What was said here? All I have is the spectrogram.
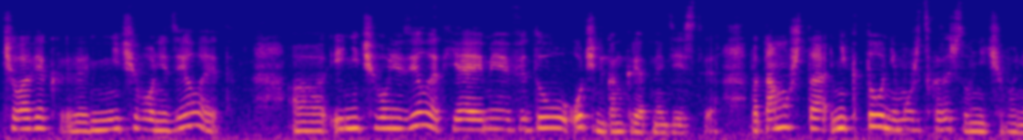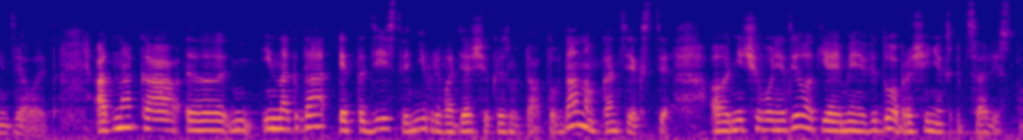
человек э, ничего не делает – а, и ничего не делает, я имею в виду очень конкретные действия, потому что никто не может сказать, что он ничего не делает. Однако э, иногда это действие не приводящее к результату. В данном контексте э, ничего не делать, я имею в виду обращение к специалисту.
